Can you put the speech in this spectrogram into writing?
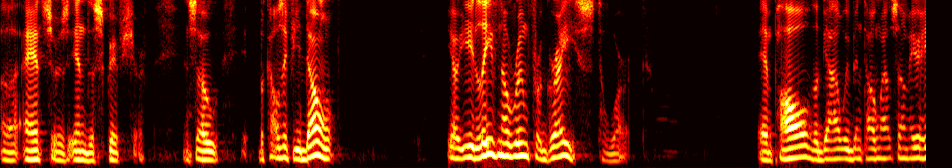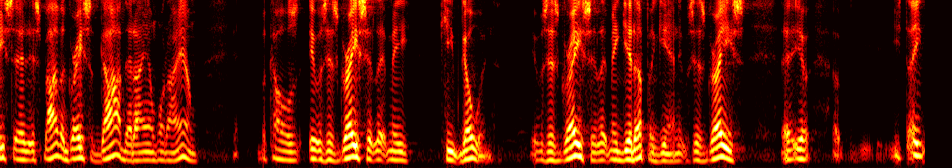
uh, answers in the Scripture. And so, because if you don't, you know, you leave no room for grace to work. And Paul, the guy we've been talking about some here, he said, It's by the grace of God that I am what I am because it was His grace that let me keep going. It was His grace that let me get up again. It was His grace. That, you, uh, you think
